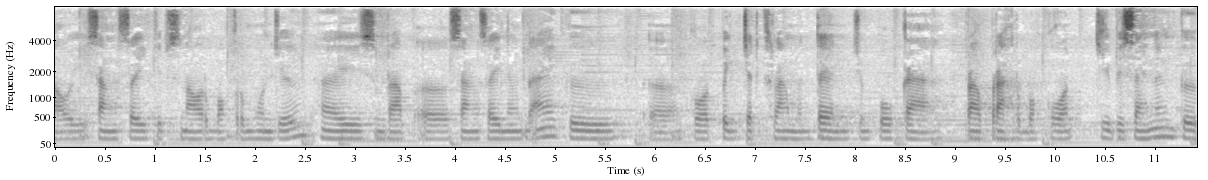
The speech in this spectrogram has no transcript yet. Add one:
ដោយស័ង្កសីគីបស្នោរបស់ក្រុមហ៊ុនយើងហើយសម្រាប់ស័ង្កសីនឹងដែរគឺគាត់ពេញចិត្តខ្លាំងមែនទែនចំពោះការប្រើប្រាស់របស់គាត់ជាពិសេសហ្នឹងគឺ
